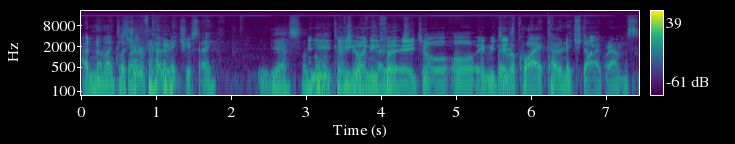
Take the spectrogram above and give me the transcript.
A nomenclature of conage, you say? Yes, a Have you, have you got any conage. footage or, or images? We require conage diagrams.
